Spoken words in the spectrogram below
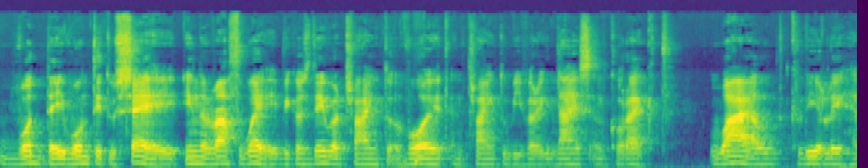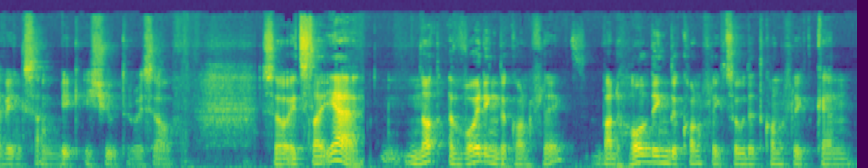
what they wanted to say in a rough way because they were trying to avoid and trying to be very nice and correct while clearly having some big issue to resolve. So it's like, yeah, not avoiding the conflict, but holding the conflict so that conflict can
